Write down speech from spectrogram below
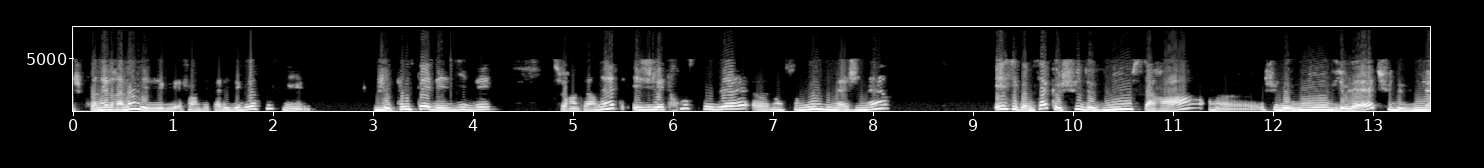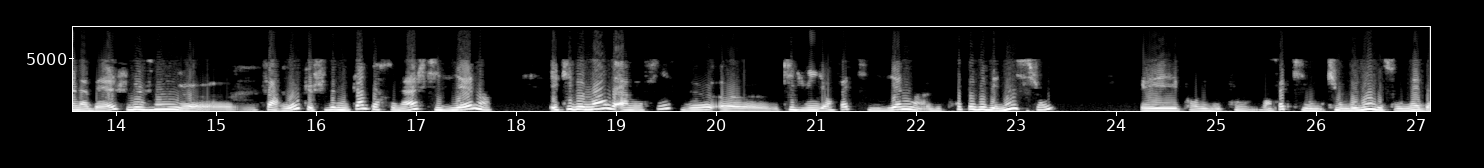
je prenais vraiment des, enfin, pas des exercices, mais je pompais des idées sur Internet et je les transposais euh, dans son monde imaginaire. Et c'est comme ça que je suis devenue Sarah, euh, je suis devenue Violette, je suis devenue Annabelle, je suis devenue euh, Farouk, je suis devenue plein de personnages qui viennent et qui demandent à mon fils de, euh, qui lui, en fait, qui viennent lui proposer des missions et pour, lui, pour en fait, qui qui ont besoin de son aide.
